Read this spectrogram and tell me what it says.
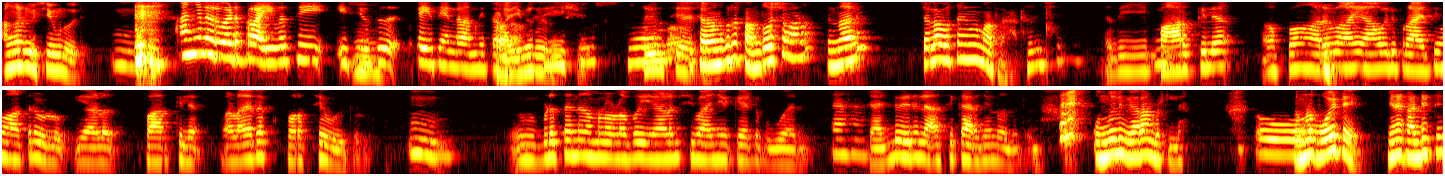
അങ്ങനെ വിഷയം കൂടെ വരും. അങ്ങനെ ഒരുപാട് പ്രൈവസി ഇഷ്യൂസ് ഫേസ് ചെയ്യേണ്ട വന്നിട്ടുണ്ട്. Privacy issues. പക്ഷെ നമുക്കൊരു സന്തോഷമാണ്. എന്നാലും ചില അവസരങ്ങൾ മാത്രം. അത് അത് ഈ പാർക്കിൽ അപ്പോൾ അറിവായി ആ ഒരു പ്രായത്തിൽ മാത്രമേ ഉള്ളൂ ഇയാൾ പാർക്കിൽ വളരെ കുറച്ചേ പോയിട്ടുള്ളൂ. ഇവിടെ തന്നെ നമ്മളുള്ളപ്പോൾ ഇയാളും ശിവാനിയും ഒക്കെ ആയിട്ട് പോകുമായിരുന്നു. രണ്ടുപേരും ലാസ്റ്റ് കരഞ്ഞോണ്ട് വന്നിട്ടുണ്ട്. ഒന്നിനും കയറാൻ പറ്റില്ല. ഓ. നമ്മൾ പോയിട്ടേ ഇങ്ങനെ കണ്ടിട്ട്.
